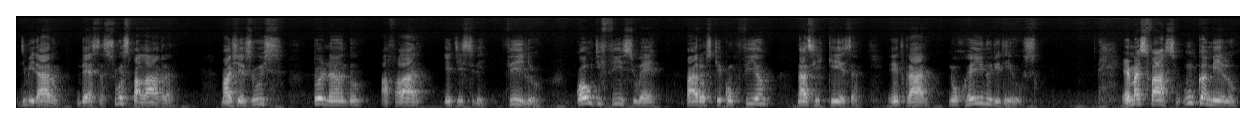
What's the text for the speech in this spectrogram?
admiraram dessas suas palavras. Mas Jesus, tornando a falar, e disse-lhe: Filho, qual difícil é para os que confiam nas riquezas entrar no reino de Deus. É mais fácil um camelo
